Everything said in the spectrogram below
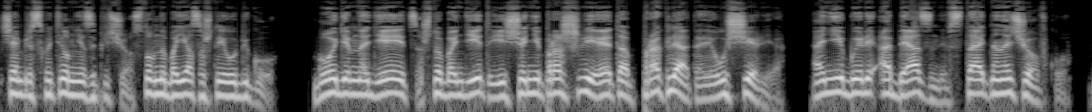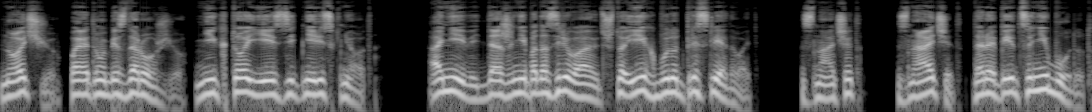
Чамбер схватил меня за плечо, словно боялся, что я убегу. Будем надеяться, что бандиты еще не прошли это проклятое ущелье. Они были обязаны встать на ночевку. Ночью по этому бездорожью никто ездить не рискнет. Они ведь даже не подозревают, что их будут преследовать. Значит, значит, торопиться не будут.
